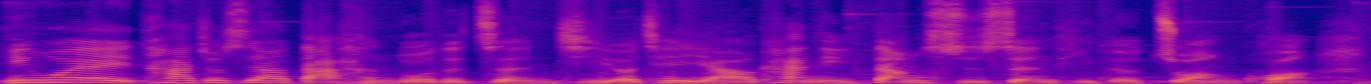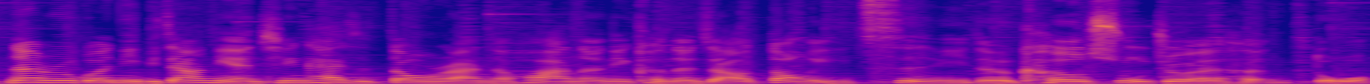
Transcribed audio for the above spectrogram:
因为它就是要打很多的针剂，而且也要看你当时身体的状况。那如果你比较年轻开始冻卵的话呢，你可能只要冻一次，你的颗数就会很多。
